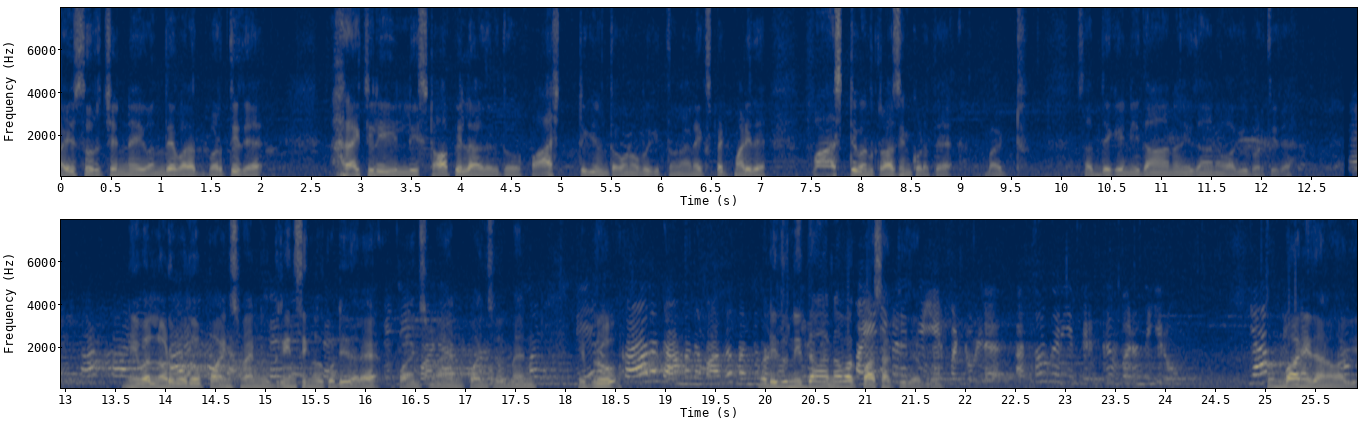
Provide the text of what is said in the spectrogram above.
ಮೈಸೂರು ಚೆನ್ನೈ ಒಂದೇ ಭಾರತ್ ಬರ್ತಿದೆ. ಅದು ಆ್ಯಕ್ಚುಲಿ ಇಲ್ಲಿ ಸ್ಟಾಪ್ ಇಲ್ಲ ಅದರದ್ದು ಫಾಸ್ಟಿಗೆ ಇವ್ನು ತೊಗೊಂಡೋಗ್ಬೇಕಿತ್ತು ನಾನು ಎಕ್ಸ್ಪೆಕ್ಟ್ ಮಾಡಿದೆ ಫಾಸ್ಟಿಗೆ ಒಂದು ಕ್ರಾಸಿಂಗ್ ಕೊಡುತ್ತೆ ಬಟ್ ಸದ್ಯಕ್ಕೆ ನಿಧಾನ ನಿಧಾನವಾಗಿ ಬರ್ತಿದೆ ನೀವಲ್ಲಿ ನೋಡ್ಬೋದು ಪಾಯಿಂಟ್ಸ್ ಮ್ಯಾನ್ ಗ್ರೀನ್ ಸಿಗ್ನಲ್ ಕೊಟ್ಟಿದ್ದಾರೆ ಪಾಯಿಂಟ್ಸ್ ಮ್ಯಾನ್ ಪಾಯಿಂಟ್ಸ್ ವುಮೆನ್ ಇಬ್ಬರು ಬಟ್ ಇದು ನಿಧಾನವಾಗಿ ಪಾಸ್ ಆಗ್ತಿದೆ ಬ್ರೋ ತುಂಬ ನಿಧಾನವಾಗಿ.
